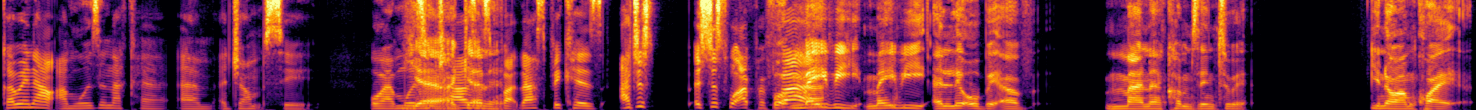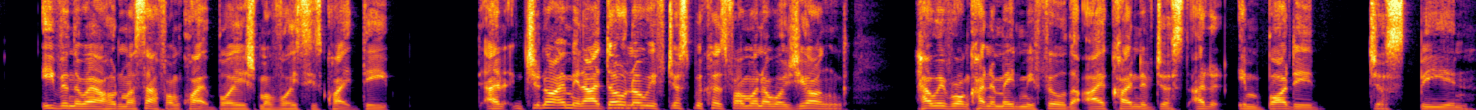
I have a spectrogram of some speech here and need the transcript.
going out, I'm always in like a um a jumpsuit or I'm always Yeah, in trousers, but that's because I just it's just what I prefer. But maybe maybe a little bit of manner comes into it. You know, I'm quite even the way I hold myself, I'm quite boyish. My voice is quite deep. I, do you know what I mean? I don't Mm. know if just because from when I was young, how everyone kind of made me feel that I kind of just I embodied just being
